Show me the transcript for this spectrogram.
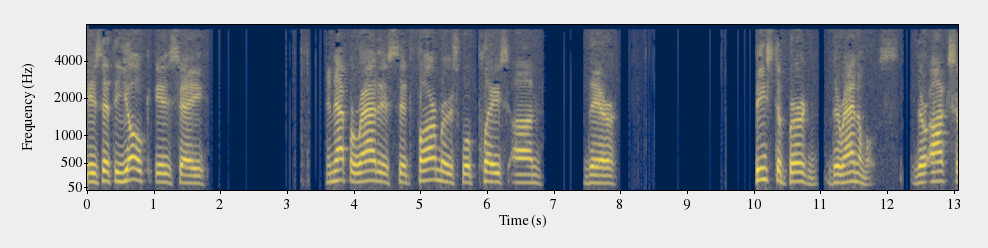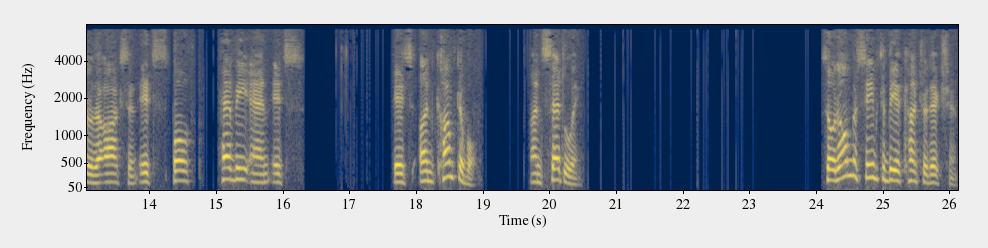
is that the yoke is a an apparatus that farmers will place on their beast of burden, their animals, their ox or their oxen. It's both heavy and it's it's uncomfortable, unsettling. So it almost seems to be a contradiction.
